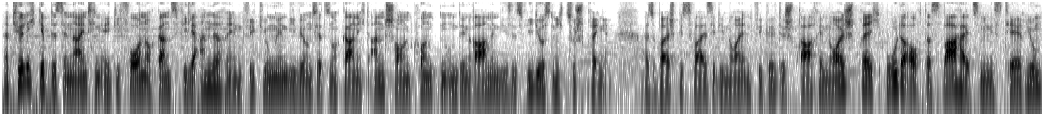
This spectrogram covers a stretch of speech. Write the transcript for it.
Natürlich gibt es in 1984 noch ganz viele andere Entwicklungen, die wir uns jetzt noch gar nicht anschauen konnten, um den Rahmen dieses Videos nicht zu sprengen. Also beispielsweise die neu entwickelte Sprache Neusprech oder auch das Wahrheitsministerium,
